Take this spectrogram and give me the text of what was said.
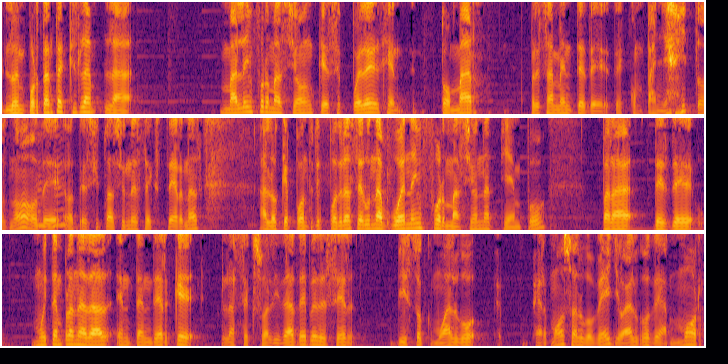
Lo importante aquí es la, mala información que se puede tomar precisamente de, compañeritos, ¿no? O, de, situaciones externas, a lo que podría ser una buena información a tiempo para desde muy temprana edad entender que la sexualidad debe de ser visto como algo hermoso, algo bello, algo de amor,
